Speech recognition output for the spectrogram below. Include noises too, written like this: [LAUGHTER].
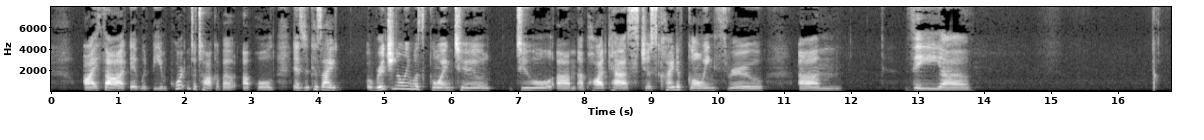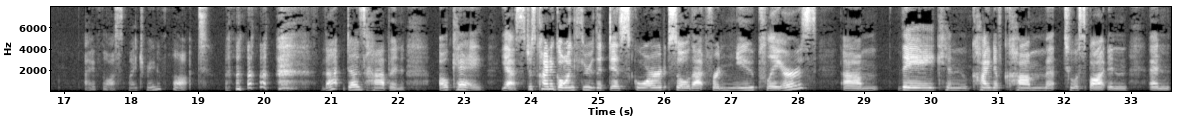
I thought it would be important to talk about Uphold is because I originally was going to do um, a podcast just kind of going through um, the uh, I've lost my train of thought. [LAUGHS] that does happen. Okay, yes, just kind of going through the Discord so that for new players, um, they can kind of come to a spot and and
